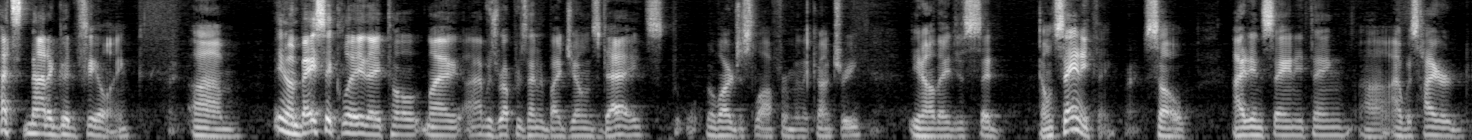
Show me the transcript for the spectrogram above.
that's not a good feeling. Um, you know, and basically they told my I was represented by Jones Day, it's the largest law firm in the country. You know, they just said don't say anything. So I didn't say anything. Uh, I was hired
